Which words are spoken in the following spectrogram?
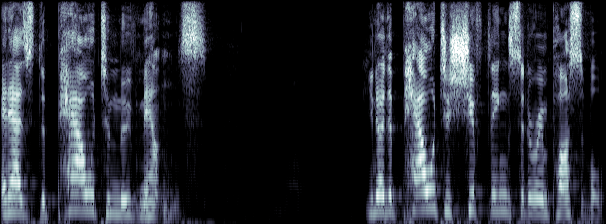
it has the power to move mountains. You know, the power to shift things that are impossible.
